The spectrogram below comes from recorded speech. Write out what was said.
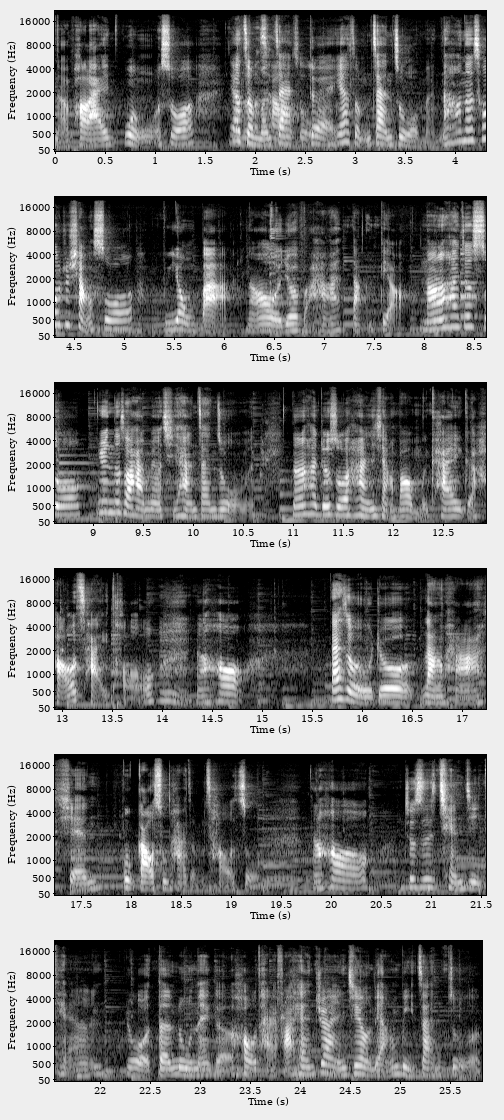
那跑来问我说要怎么赞，对，要怎么赞助我们？然后那时候就想说不用吧，然后我就把它挡掉。然后他就说，因为那时候还没有其他人赞助我们，然后他就说他很想帮我们开一个好彩头，嗯，然后，但是我就让他先不告诉他怎么操作，然后。就是前几天，就我登录那个后台，发现居然已经有两笔赞助了，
